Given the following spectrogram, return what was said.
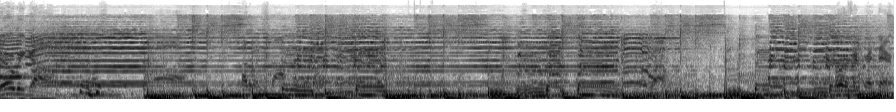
There we go. Uh, how do I stop it? Perfect, right there.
